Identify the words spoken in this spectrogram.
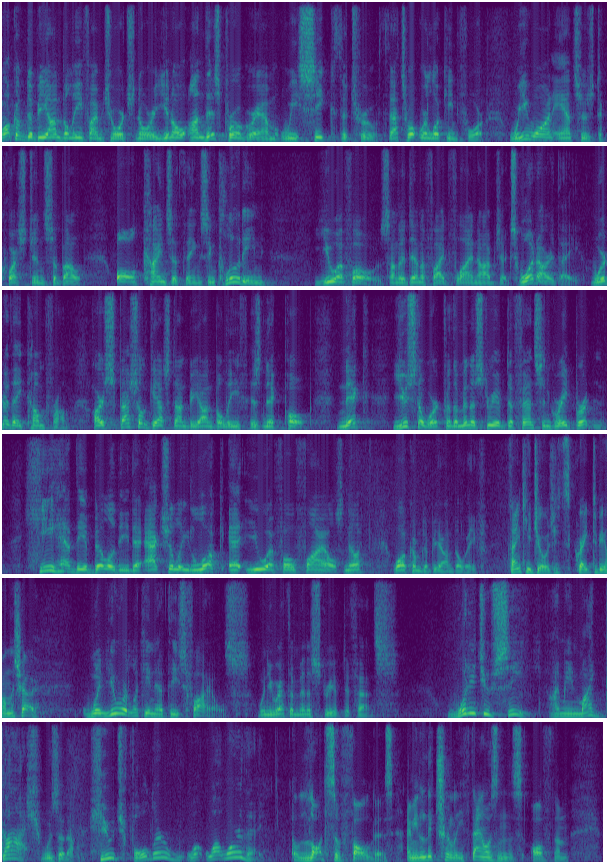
Welcome to Beyond Belief. I'm George Noory. You know, on this program, we seek the truth. That's what we're looking for. We want answers to questions about all kinds of things, including UFOs, unidentified flying objects. What are they? Where do they come from? Our special guest on Beyond Belief is Nick Pope. Nick used to work for the Ministry of Defense in Great Britain. He had the ability to actually look at UFO files. Nick, welcome to Beyond Belief. Thank you, George. It's great to be on the show. When you were looking at these files, when you were at the Ministry of Defense, what did you see? I mean, my gosh, was it a huge folder? What, what were they? Oh, lots of folders. I mean, literally thousands of them.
